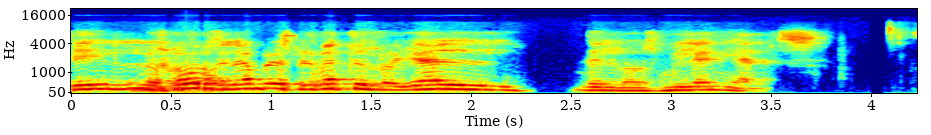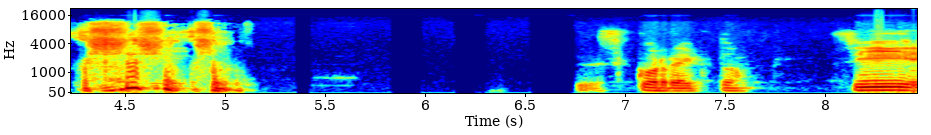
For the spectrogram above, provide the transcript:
Sí, los Juegos del Hambre es el Battle Royale de los Millennials. ¿no? Es correcto. Sí,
